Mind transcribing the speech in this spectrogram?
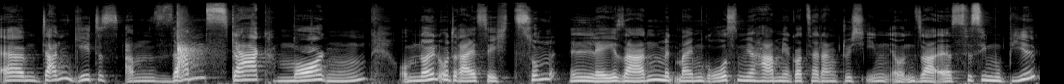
Ähm, dann geht es am Samstagmorgen um 9.30 Uhr zum Lasern mit meinem Großen. Wir haben hier Gott sei Dank durch ihn unser äh, Sissy-Mobil.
